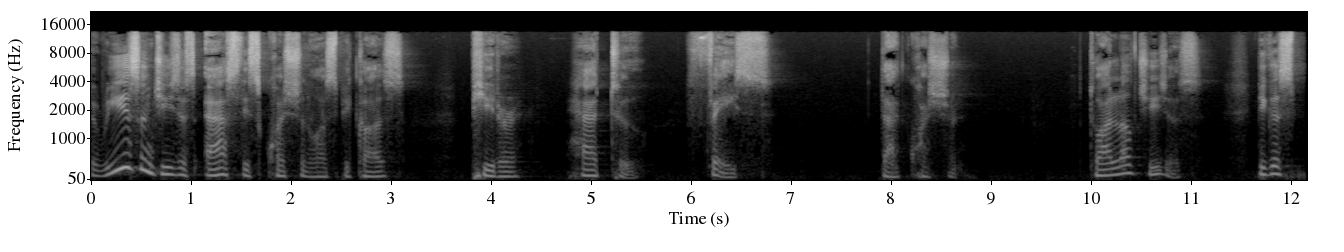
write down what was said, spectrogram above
The reason Jesus asked this question was because Peter had to face that question. Do I love Jesus? Because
